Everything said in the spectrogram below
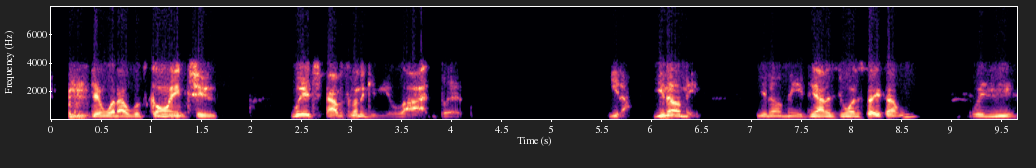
than what I was going to, which I was going to give you a lot, but you know, you know me. You know me. Deanna, do you want to say something? Will you?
